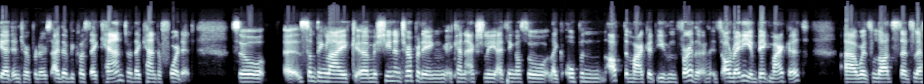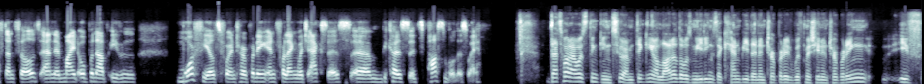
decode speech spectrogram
get interpreters either because they can't or they can't afford it. So uh, something like uh, machine interpreting can actually, I think, also like open up the market even further. It's already a big market, uh, with lots that's left unfilled, and it might open up even more fields for interpreting and for language access um, because it's possible this way. That's what I was thinking too. I'm thinking a lot of those meetings that can be then interpreted with machine interpreting, if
